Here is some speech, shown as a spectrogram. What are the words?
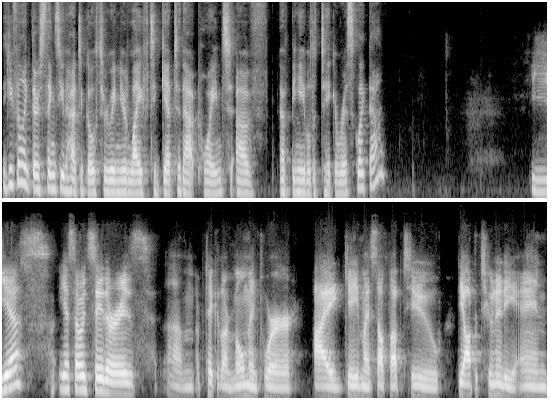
do you feel like there's things you've had to go through in your life to get to that point of of being able to take a risk like that Yes, yes, I would say there is um, a particular moment where I gave myself up to the opportunity and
